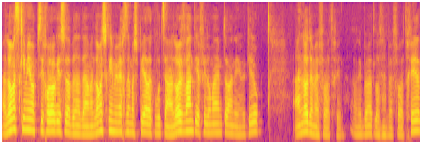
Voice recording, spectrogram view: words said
אני לא מסכים עם הפסיכולוגיה של הבן אדם, אני לא מסכים עם איך זה משפיע על הקבוצה, אני לא הבנתי אפילו מה הם טוענים, וכאילו, אני לא יודע מאיפה להתחיל, אני באמת לא יודע מאיפה להתחיל.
